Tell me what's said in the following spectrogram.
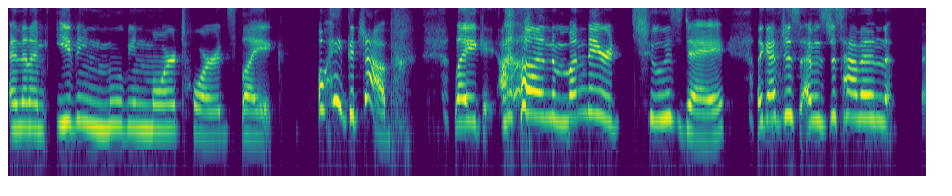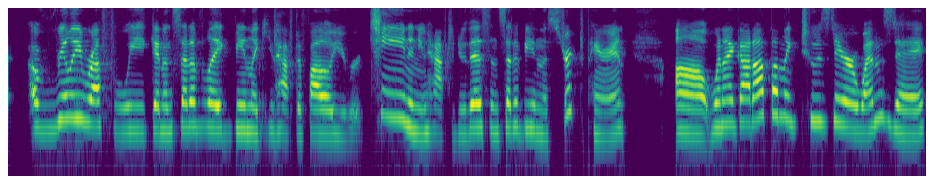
And then I'm even moving more towards like, oh hey good job like on monday or tuesday like i've just i was just having a really rough week and instead of like being like you have to follow your routine and you have to do this instead of being the strict parent uh, when i got up on like tuesday or wednesday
